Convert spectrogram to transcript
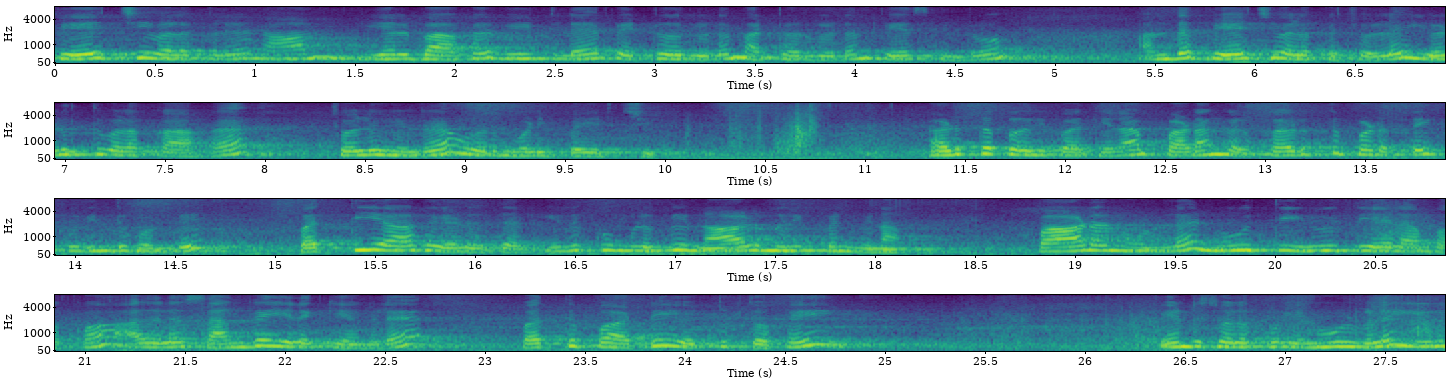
பேச்சு வழக்கில் நாம் இயல்பாக வீட்டில் பெற்றோர்களிடம் மற்றவர்களிடம் பேசுகின்றோம். அந்த பேச்சு வழக்கு சொல்ல எழுத்து வழக்காக சொல்லுகின்ற ஒரு மொழி பயிற்சி. அடுத்த பகுதி பார்த்தீங்கன்னா படங்கள் கருத்து படத்தை புரிந்து கொண்டு பத்தியாக எழுதுதல் இதுக்கு உங்களுக்கு நாலு மதிப்பெண் வினா. பாடநூலில் நூற்றி இருபத்தி ஏழாம் பக்கம் அதில் சங்க இலக்கியங்களை பத்து பாட்டு எட்டு தொகை என்று சொல்லக்கூடிய நூல்களை இரு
